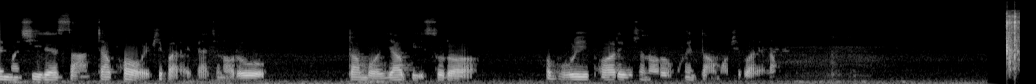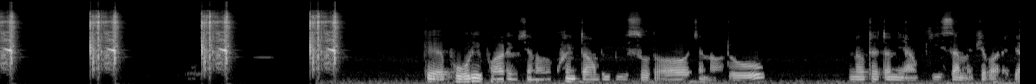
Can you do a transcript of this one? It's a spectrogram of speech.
ကတော့ခေါက်ရိုက်မှာရှိတဲ့စာကြောက်ဖို့ပဲဖြစ်ပါတယ်ဗျကျွန်တော်တို့တောင်ပေါ်ရောက်ပြီဆိုတော့အဘူရီဖွားတွေကိုကျွန်တော်တို့ခွင့်တောင်းမှာဖြစ်ပါတယ်နော်ကဲအဖိုးတွေဖွားတွေကိုကျွန်တော်တို့ခွင့်တောင်းပြီးပြီဆိုတော့ကျွန်တော်တို့နောက်ထပ်တစ်နေရာကိုခီးဆက်မှာဖြစ်ပါတယ်ဗျ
